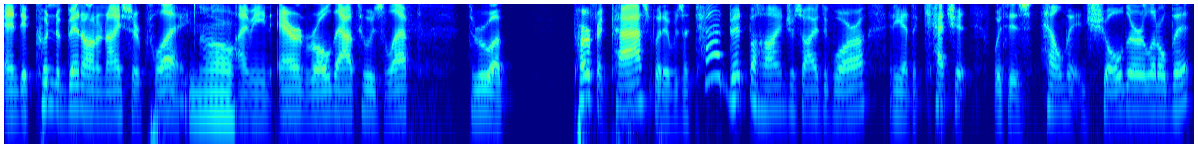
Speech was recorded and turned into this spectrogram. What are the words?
and it couldn't have been on a nicer play. No. I mean, Aaron rolled out to his left, threw a perfect pass, but it was a tad bit behind Josiah DeGuara, and he had to catch it with his helmet and shoulder a little bit,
